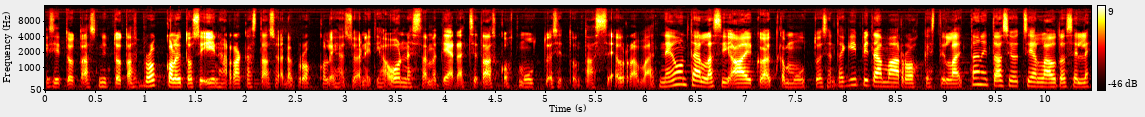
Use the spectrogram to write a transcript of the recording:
Ja sitten taas, nyt on taas brokkoli, tosi hän rakastaa syödä brokkoli, hän syö niitä ihan onnessa, mä tiedän, että se taas kohta muuttuu ja sitten on taas seuraava. Et ne on tällaisia aikoja, jotka muuttuu ja sen takia pitää vaan rohkeasti laittaa niitä asioita siellä lautaselle,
